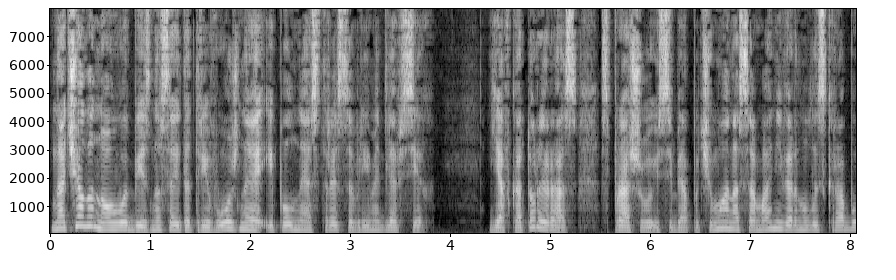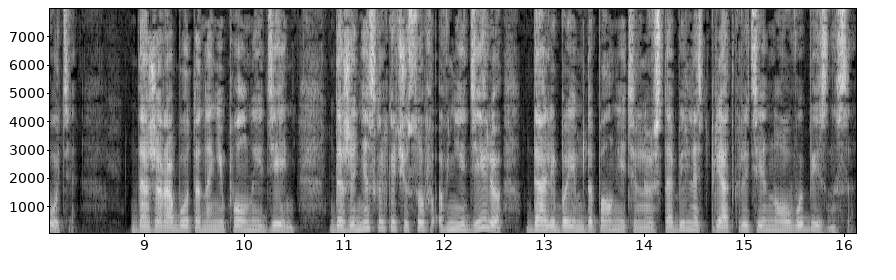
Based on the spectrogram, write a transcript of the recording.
Начало нового бизнеса — это тревожное и полное стресса время для всех. Я в который раз спрашиваю себя, почему она сама не вернулась к работе. Даже работа на неполный день, даже несколько часов в неделю дали бы им дополнительную стабильность при открытии нового бизнеса.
